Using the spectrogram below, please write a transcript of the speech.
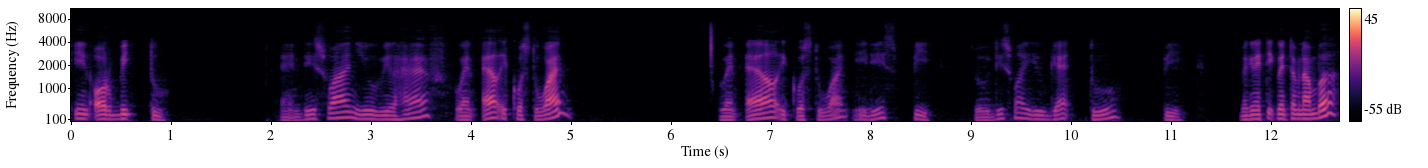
in orbit 2 and this one you will have when L equals to 1 when L equals to 1 it is P. So this one you get 2P magnetic quantum number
